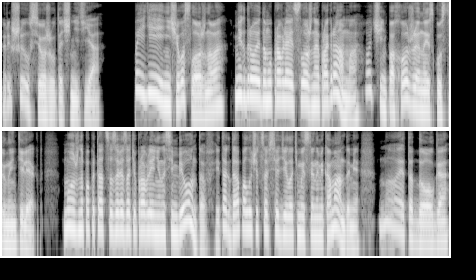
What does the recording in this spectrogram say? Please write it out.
Решил все же уточнить я. По идее, ничего сложного. Мехдроидом управляет сложная программа, очень похожая на искусственный интеллект. Можно попытаться завязать управление на симбионтов, и тогда получится все делать мысленными командами, но это долго.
